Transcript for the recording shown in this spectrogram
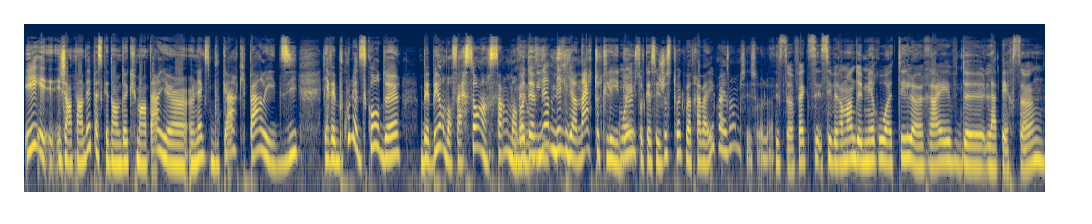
Et, j'entendais, parce que dans le documentaire, il y a un, ex-booker qui parle et il dit, il y avait beaucoup le discours de bébé, on va faire ça ensemble, on va ben devenir millionnaires toutes les deux. Sauf que c'est juste toi qui vas travailler, par exemple, c'est ça. C'est ça. Fait que c'est vraiment de miroiter le rêve de la personne.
